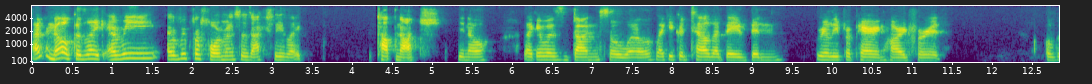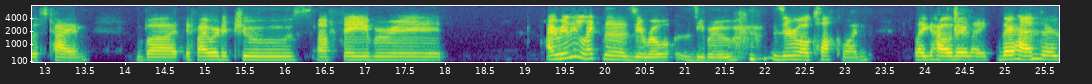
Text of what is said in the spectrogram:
I don't know, cause like every every performance was actually like top notch. You know, like it was done so well. Like you could tell that they've been really preparing hard for it all this time. But if I were to choose a favorite, I really like the zero zero zero o'clock one. Like how they're like their hands are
